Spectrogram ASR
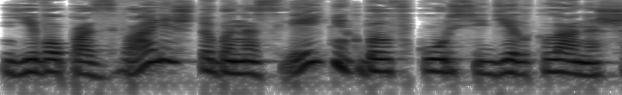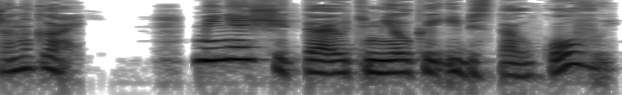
Его позвали, чтобы наследник был в курсе дел клана Шангай. Меня считают мелкой и бестолковой,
